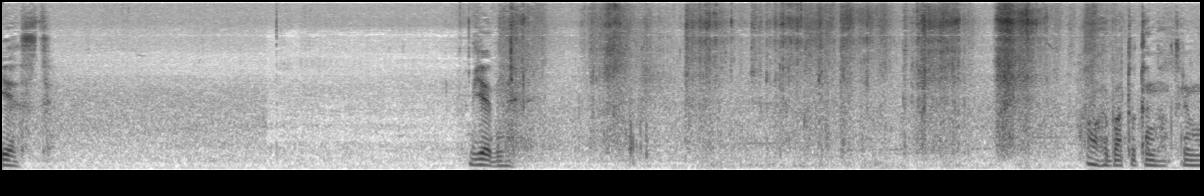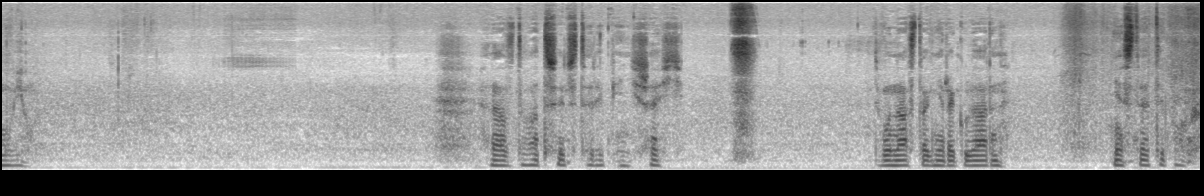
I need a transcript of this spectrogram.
Jest. Biedny. O, chyba to ten, o którym mówił. Raz, dwa, trzy, cztery, pięć, sześć. Dwunastak nieregularny. Niestety Bóg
